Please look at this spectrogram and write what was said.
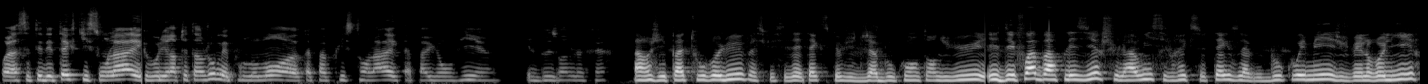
voilà c'était des textes qui sont là et que reliras peut-être un jour mais pour le moment euh, t'as pas pris ce temps-là et t'as pas eu envie euh, et le besoin de le faire? Alors j'ai pas tout relu parce que c'est des textes que j'ai déjà beaucoup entendus. Et des fois par plaisir je suis là oui c'est vrai que ce texte je l'avais beaucoup aimé et je vais le relire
